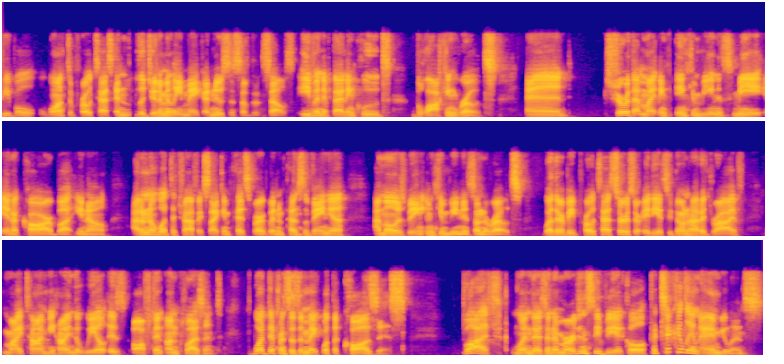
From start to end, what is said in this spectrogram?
people want to protest and legitimately make a nuisance of themselves, even if that includes blocking roads. And sure, that might inconvenience me in a car, but you know, I don't know what the traffic's like in Pittsburgh, but in Pennsylvania, I'm always being inconvenienced on the roads. Whether it be protesters or idiots who don't know how to drive, my time behind the wheel is often unpleasant. What difference does it make what the cause is? But when there's an emergency vehicle, particularly an ambulance,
